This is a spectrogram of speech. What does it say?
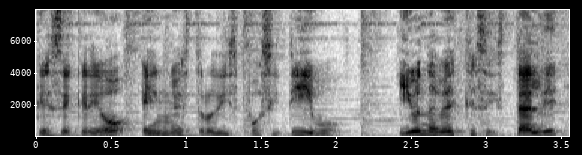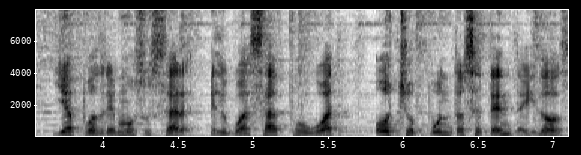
que se creó en nuestro dispositivo, y una vez que se instale ya podremos usar el WhatsApp Forward 8.72.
